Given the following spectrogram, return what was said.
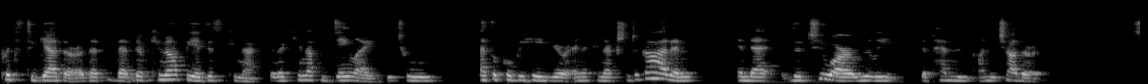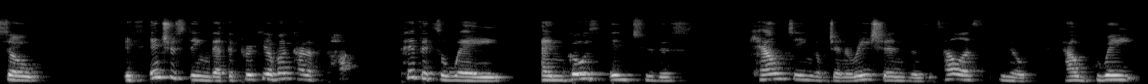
puts together that, that there cannot be a disconnect, that there cannot be daylight between ethical behavior and a connection to God, and, and that the two are really dependent on each other. So it's interesting that the Pirkei kind of pivots away and goes into this counting of generations and to tell us, you know, how great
